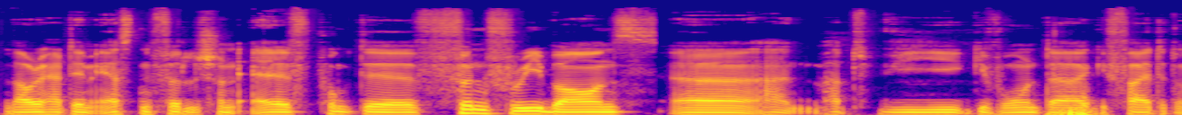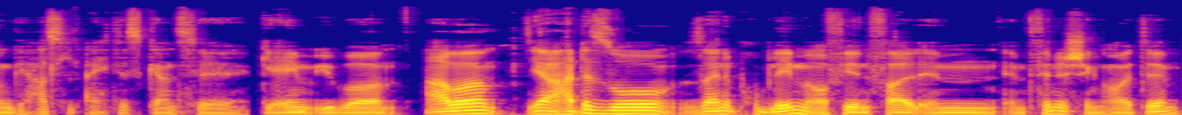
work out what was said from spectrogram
Laurie hatte im ersten Viertel schon 11 Punkte, 5 Rebounds, äh, hat wie gewohnt da gefightet und gehustelt eigentlich das ganze Game über. Aber ja, hatte so seine Probleme auf jeden Fall im, im Finishing heute,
